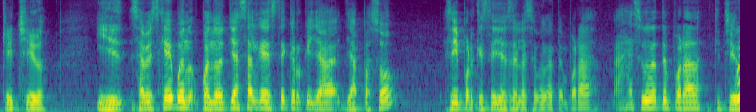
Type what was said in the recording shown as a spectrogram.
Qué chido. Y ¿sabes qué? Bueno, cuando ya salga este, creo que ya, ya pasó. Sí, porque este ya es de la segunda temporada. Ah, segunda temporada. Qué chido.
